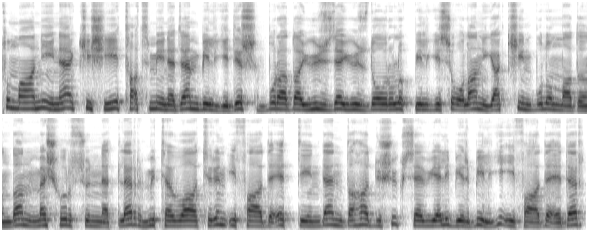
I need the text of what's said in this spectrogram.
Tumanine kişiyi tatmin eden bilgidir. Burada yüzde yüz doğruluk bilgisi olan yakin bulunmadığından meşhur sünnetler mütevatirin ifade ettiğinden daha düşük seviyeli bir bilgi ifade eder.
